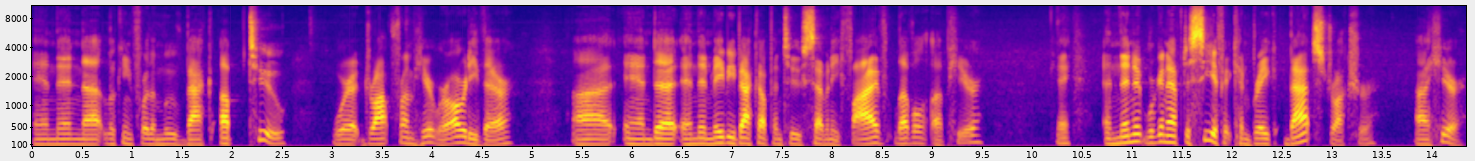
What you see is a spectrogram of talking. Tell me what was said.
and then uh, looking for the move back up to where it dropped from here. We're already there, uh, and and then maybe back up into 75 level up here. Okay, and then it, we're going to have to see if it can break that structure here.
